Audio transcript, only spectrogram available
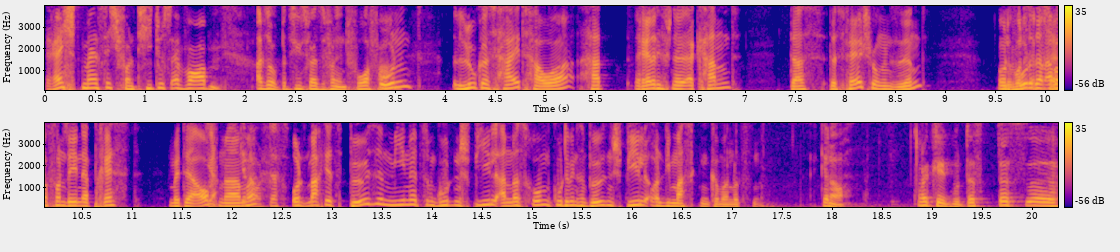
rechtmäßig von Titus erworben. Also beziehungsweise von den Vorfahren. Und Lucas Hightower hat relativ schnell erkannt, dass das Fälschungen sind und Und wurde wurde dann aber von denen erpresst mit der Aufnahme genau, das- und macht jetzt böse Miene zum guten Spiel, andersrum, gute Miene zum bösen Spiel und die Masken können wir nutzen. genau. Okay, gut. Das, das äh,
